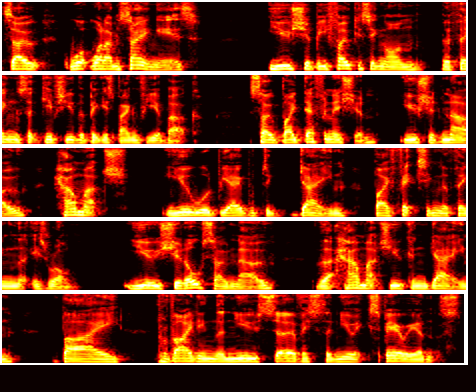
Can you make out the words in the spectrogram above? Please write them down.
So what what I'm saying is you should be focusing on the things that gives you the biggest bang for your buck. So by definition, you should know how much you would be able to gain by fixing the thing that is wrong. You should also know that how much you can gain by providing the new service, the new experience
